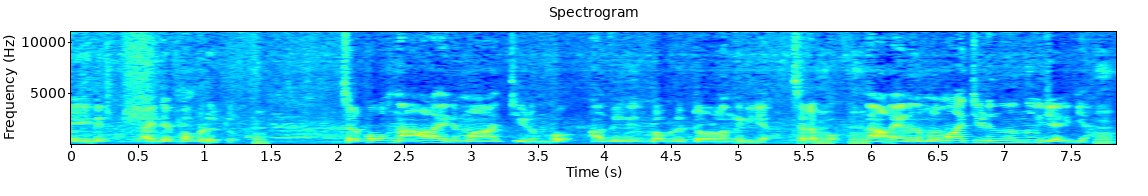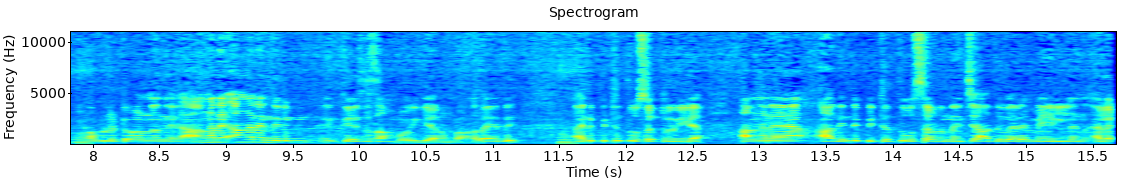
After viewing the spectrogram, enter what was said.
മെയിൽ അതിന്റെ ബബിൾ ഇട്ടു. ചിലപ്പോ നാളെ അതിനെ മാറ്റിയിടുമ്പോൾ അത് ബബിൾ ഇട്ടോളണമെന്നില്ല ചിലപ്പോ. നാളെയാണ് നമ്മൾ മാറ്റിയിടുന്നതെന്ന് വിചാരിക്കാം ബബിൾ ഇട്ടോളണമെന്നില്ല അങ്ങനെ അങ്ങനെ എന്തെങ്കിലും കേസ് സംഭവിക്കാറുണ്ടോ? അതായത് അതിന്റെ പിറ്റേ ദിവസം ഇട്ടില്ല അങ്ങനെ അതിന്റെ പിറ്റേ ദിവസം ഇടുന്ന വെച്ചാൽ അതുവരെ മെയിലിന് അല്ല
